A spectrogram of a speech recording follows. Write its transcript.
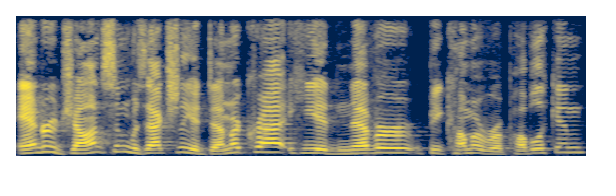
Andrew Johnson was actually a Democrat. He had never become a Republican,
